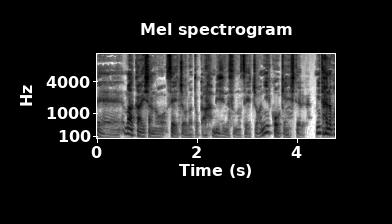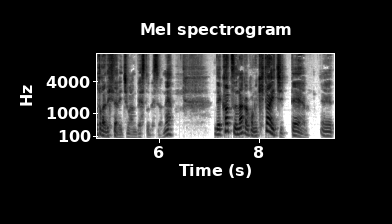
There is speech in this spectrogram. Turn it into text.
えー、まあ会社の成長だとかビジネスの成長に貢献してるみたいなことができたら一番ベストですよね。で、かつなんかこの期待値って、えー、っ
